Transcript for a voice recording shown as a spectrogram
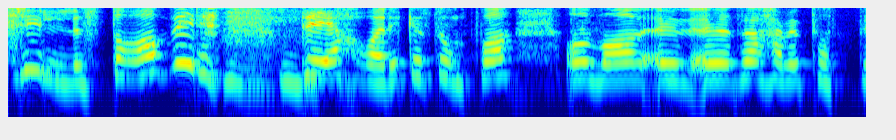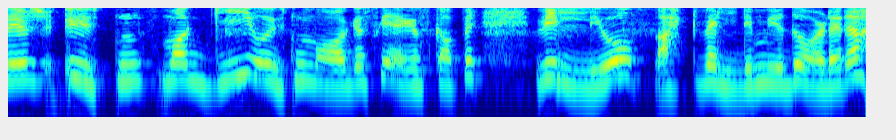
tryllestaver! Det har ikke Stumpa. Og hva, Harry Potter uten magi og uten magiske egenskaper ville jo vært veldig mye dårligere.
